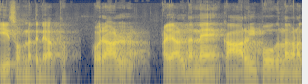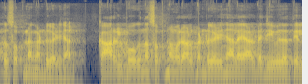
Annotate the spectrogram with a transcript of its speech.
ഈ സ്വപ്നത്തിന്റെ അർത്ഥം. ഒരാൾ അയാൾ തന്നെ കാറിൽ പോകുന്ന കണക്ക് സ്വപ്നം കണ്ടു കഴിഞ്ഞാൽ കാറിൽ പോകുന്ന സ്വപ്നം ഒരാൾ കണ്ടു കഴിഞ്ഞാൽ അയാളുടെ ജീവിതത്തിൽ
